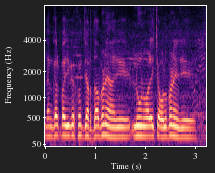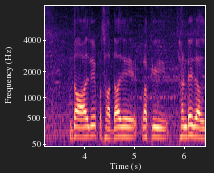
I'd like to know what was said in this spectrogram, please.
ਲੰਗਰ ਭਾਜੀ ਵੇਖੋ ਜਰਦਾ ਬਣਿਆ ਜੀ ਲੂਣ ਵਾਲੇ ਚੌਲ ਬਣੇ ਜੇ ਦਾਲ ਜੇ ਪ੍ਰਸਾਦਾ ਜੇ ਬਾਕੀ ਠੰਡੇ ਜਲ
